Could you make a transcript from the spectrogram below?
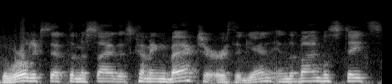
the world except the Messiah that's coming back to earth again. And the Bible states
